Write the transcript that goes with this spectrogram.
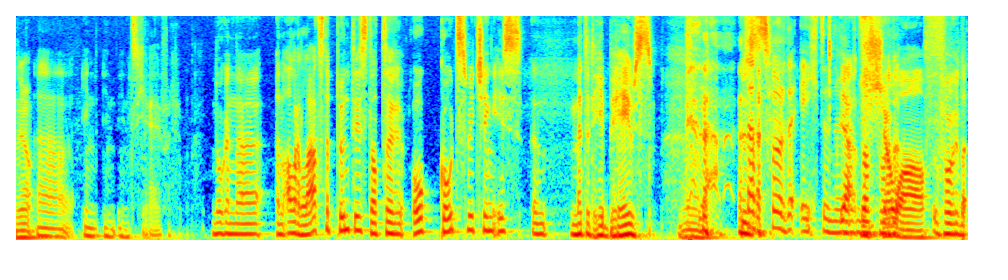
Ja. eh, in, in, in schrijver. Nog een, eh, een allerlaatste punt is dat er ook codeswitching is eh, met het Hebreeuws. Dus- Dat is voor de echte nerds. Ja, dat is voor Show de, off. voor de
